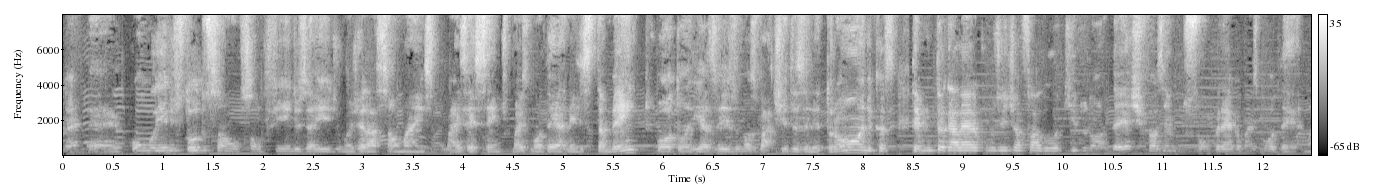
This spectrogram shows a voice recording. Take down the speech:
né, é, como eles todos são, são filhos aí de uma geração mais, mais recente, mais moderna, eles também botam ali às vezes umas batidas eletrônicas. Tem muita galera, como a gente já falou aqui do Nordeste, fazendo som brega mais moderno.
